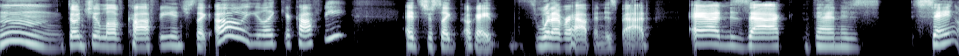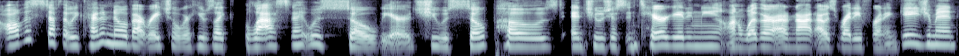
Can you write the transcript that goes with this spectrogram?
mm, don't you love coffee? And she's like, Oh, you like your coffee? It's just like, okay, whatever happened is bad. And Zach then is saying all this stuff that we kind of know about Rachel, where he was like, last night was so weird. She was so posed and she was just interrogating me on whether or not I was ready for an engagement.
